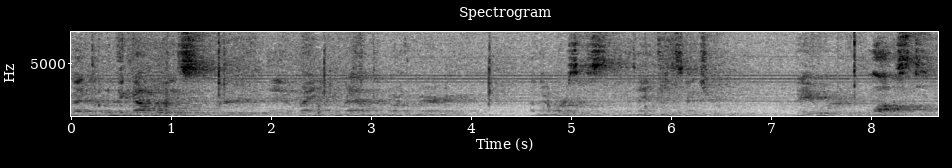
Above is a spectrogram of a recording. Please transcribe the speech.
but when the Cowboys were uh, riding around in North America on their horses in the 19th century, they were lost.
